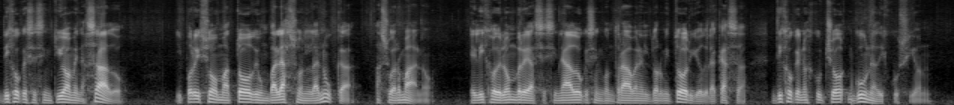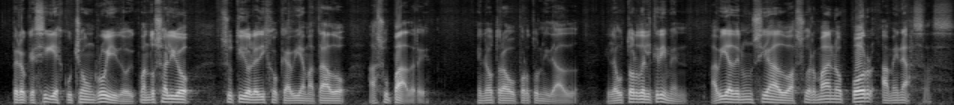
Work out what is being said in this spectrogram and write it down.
dijo que se sintió amenazado y por eso mató de un balazo en la nuca a su hermano. El hijo del hombre asesinado que se encontraba en el dormitorio de la casa dijo que no escuchó ninguna discusión, pero que sí escuchó un ruido y cuando salió su tío le dijo que había matado a su padre. En otra oportunidad, el autor del crimen había denunciado a su hermano por amenazas.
